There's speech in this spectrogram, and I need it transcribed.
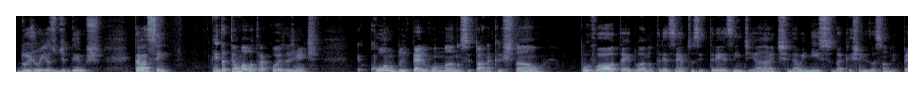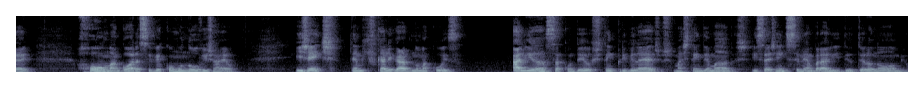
do juízo de Deus. Então, assim, ainda tem uma outra coisa, gente. Quando o Império Romano se torna cristão, por volta aí do ano 313 em diante, né, o início da cristianização do Império, Roma agora se vê como o novo Israel. E, gente, temos que ficar ligado numa coisa. Aliança com Deus tem privilégios, mas tem demandas. E se a gente se lembrar ali de Deuteronômio,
